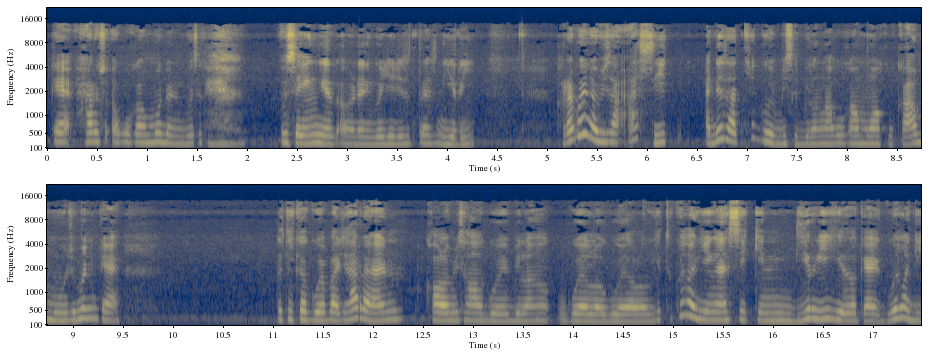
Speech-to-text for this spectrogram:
Kayak harus aku kamu dan gue tuh kayak pusing gitu dan gue jadi stres sendiri. Karena gue nggak bisa asik. Ada saatnya gue bisa bilang aku kamu aku kamu. Cuman kayak ketika gue pacaran kalau misal gue bilang gue lo gue lo gitu gue lagi ngasikin diri gitu. Kayak gue lagi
